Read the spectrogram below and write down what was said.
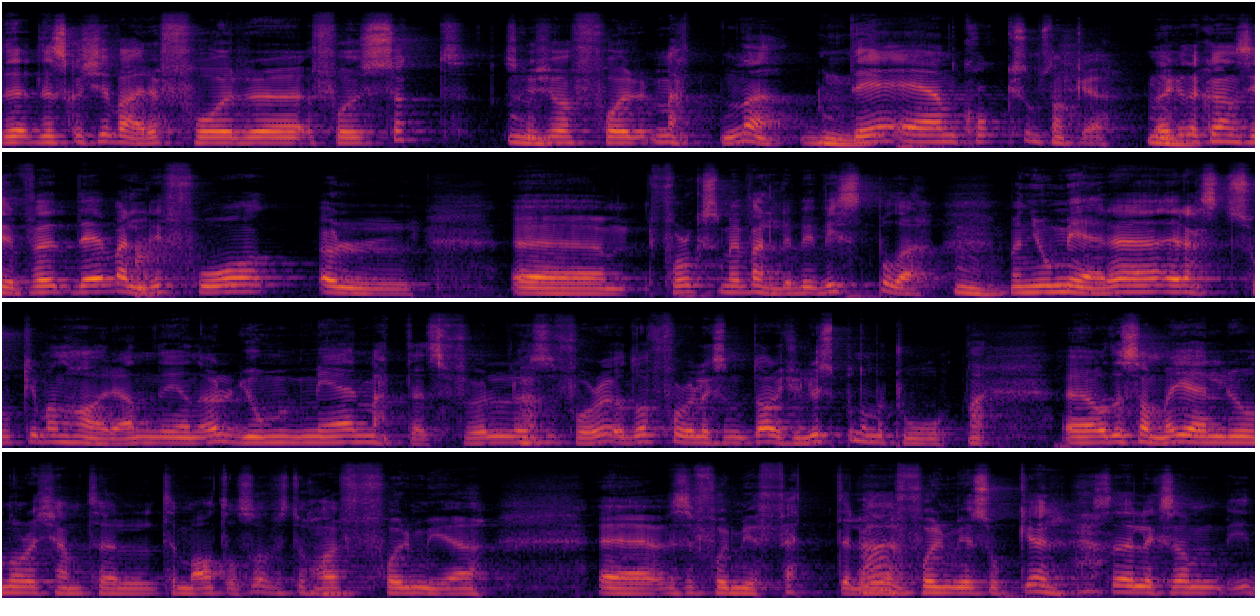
det, det, skal ikke være for, for søtt. Skal mm. ikke være for mettende. Mm. Det er en kokk som snakker. Det, mm. det, kan jeg si, For det er veldig få øl eh, folk som er veldig bevisst på det. Mm. Men jo mer restsukker man har igjen i en øl, jo mer metthetsfull ja. får du. Og da, får du liksom, da har du ikke lyst på nummer to. Eh, og det samme gjelder jo når det kommer til, til mat også. Hvis du har for mye eh, Hvis det er for mye fett eller Ja. for mye sukker. Så er det liksom, i,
